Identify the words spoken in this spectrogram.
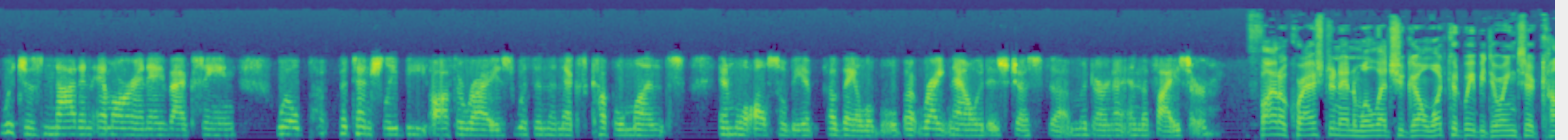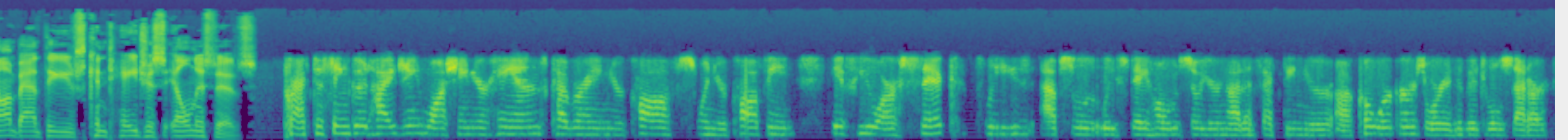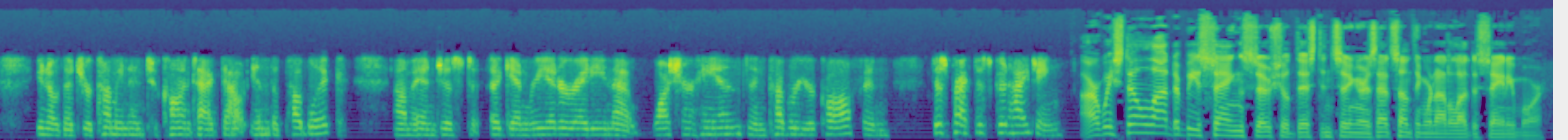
which is not an mRNA vaccine, will p- potentially be authorized within the next couple months and will also be a- available. But right now, it is just the Moderna and the Pfizer. Final question, and we'll let you go. What could we be doing to combat these contagious illnesses? Practicing good hygiene, washing your hands, covering your coughs when you're coughing. If you are sick, please absolutely stay home so you're not affecting your uh, coworkers or individuals that are, you know, that you're coming into contact out in the public. Um, and just again reiterating that wash your hands and cover your cough and just practice good hygiene. Are we still allowed to be saying social distancing, or is that something we're not allowed to say anymore?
